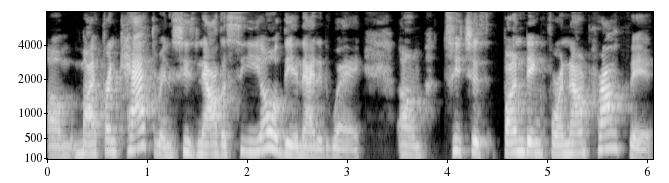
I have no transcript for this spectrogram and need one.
Um, my friend Catherine, she's now the CEO of the United Way, um, teaches funding for a nonprofit.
